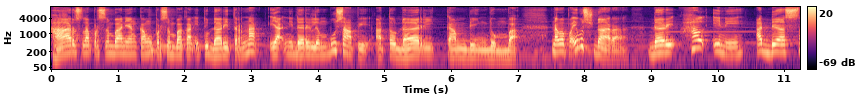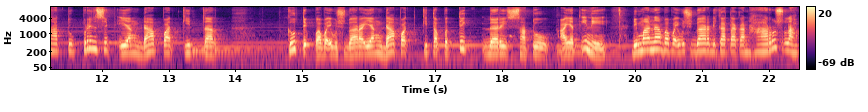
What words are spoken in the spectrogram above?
haruslah persembahan yang kamu persembahkan itu dari ternak, yakni dari lembu sapi atau dari kambing domba. Nah, Bapak Ibu Saudara, dari hal ini ada satu prinsip yang dapat kita kutip Bapak Ibu Saudara yang dapat kita petik dari satu ayat ini di mana Bapak Ibu Saudara dikatakan haruslah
